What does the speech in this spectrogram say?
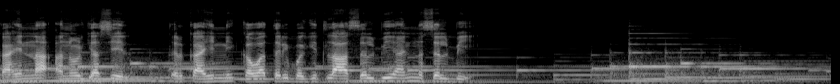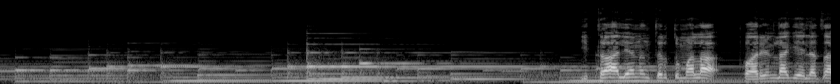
काहींना अनोळखी असेल तर काहींनी कवा तरी बघितला असेल बी आणि नसेल बी. इथं आल्यानंतर तुम्हाला फॉरेनला गेल्याचा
